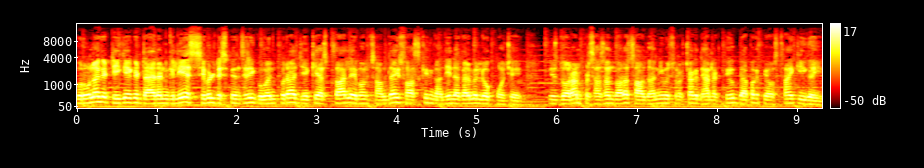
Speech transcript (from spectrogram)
कोरोना के टीके के ड्राई रन के लिए सिविल डिस्पेंसरी गोविंदपुरा, जेके अस्पताल एवं सामुदायिक स्वास्थ्य केंद्र गांधीनगर में लोग पहुँचे। इस दौरान प्रशासन द्वारा सावधानी व सुरक्षा का ध्यान रखते हुए व्यापक व्यवस्थाएँ की गई।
